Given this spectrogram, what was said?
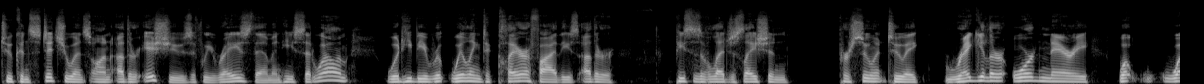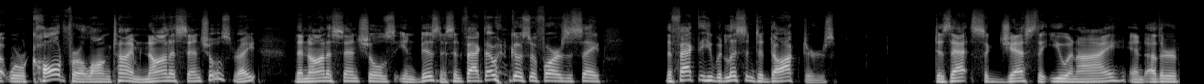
to constituents on other issues if we raised them. And he said, well, um, would he be re- willing to clarify these other pieces of legislation pursuant to a regular, ordinary what what were called for a long time non-essentials, right? The non-essentials in business. In fact, I would go so far as to say the fact that he would listen to doctors does that suggest that you and I and other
